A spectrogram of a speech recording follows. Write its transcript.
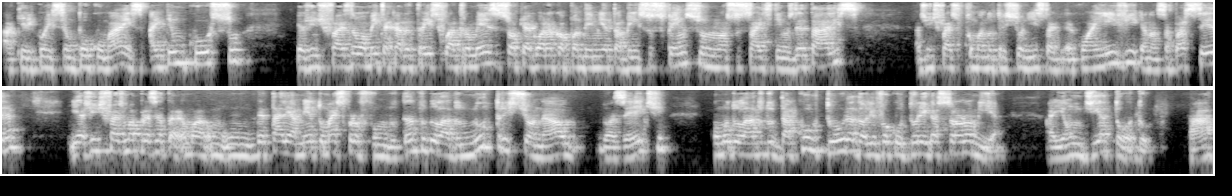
a querer conhecer um pouco mais, aí tem um curso que a gente faz normalmente a cada três, quatro meses, só que agora com a pandemia está bem suspenso, no nosso site tem os detalhes. A gente faz com uma nutricionista, eh, com a Ive, que é a nossa parceira, e a gente faz uma uma, um detalhamento mais profundo, tanto do lado nutricional do azeite, como do lado do, da cultura, da olivocultura e gastronomia. Aí é um dia todo, tá?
